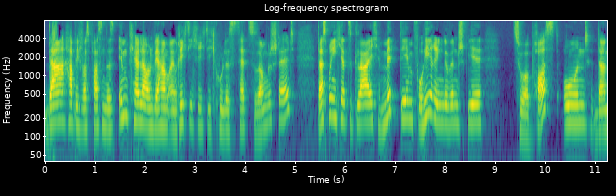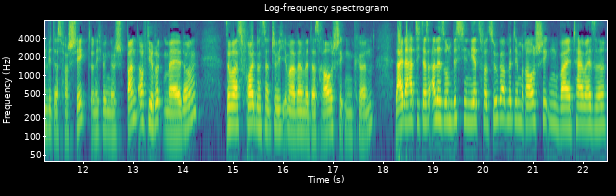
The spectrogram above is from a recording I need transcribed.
Da habe ich was Passendes im Keller und wir haben ein richtig, richtig cooles Set zusammengestellt. Das bringe ich jetzt gleich mit dem vorherigen Gewinnspiel zur Post und dann wird das verschickt und ich bin gespannt auf die Rückmeldung. Sowas freut uns natürlich immer, wenn wir das rausschicken können. Leider hat sich das alles so ein bisschen jetzt verzögert mit dem Rausschicken, weil teilweise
